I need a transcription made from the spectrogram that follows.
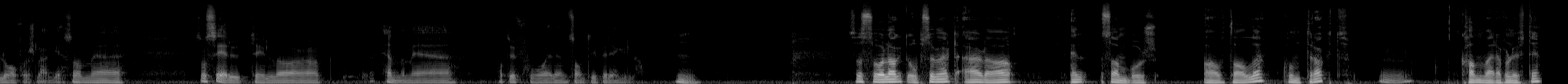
lovforslaget som, eh, som ser ut til å ende med at du får en sånn type regel. Mm. Så så langt oppsummert er da en samboeravtale, kontrakt, Mm. kan være fornuftig.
